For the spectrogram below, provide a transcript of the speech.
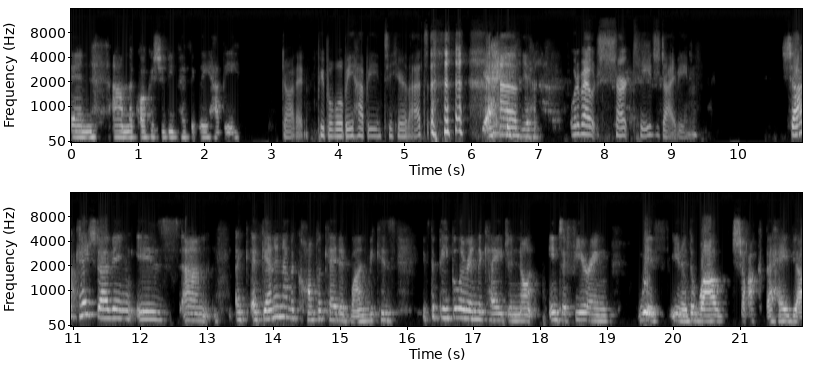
then um, the quokka should be perfectly happy. Got it. People will be happy to hear that. yeah. Um, yeah. What about shark cage diving? Shark cage diving is, um, again, another complicated one because if the people are in the cage and not interfering with, you know, the wild shark behavior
